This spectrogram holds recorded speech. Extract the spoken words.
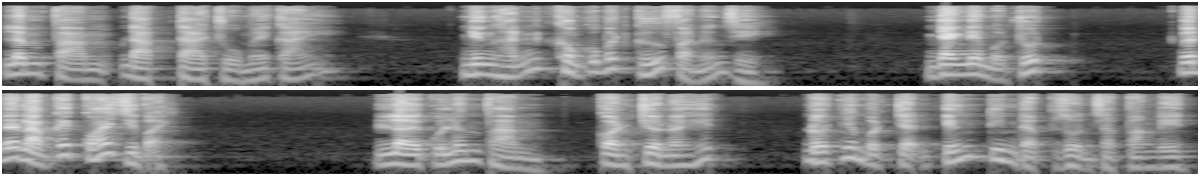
Lâm Phạm đạp tà chủ mấy cái, Nhưng hắn không có bất cứ phản ứng gì. Nhanh lên một chút Người đã làm cái quái gì vậy? Lời của Lâm Phạm còn chưa nói hết Đột nhiên một trận tiếng tim đập dồn dập vang lên.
